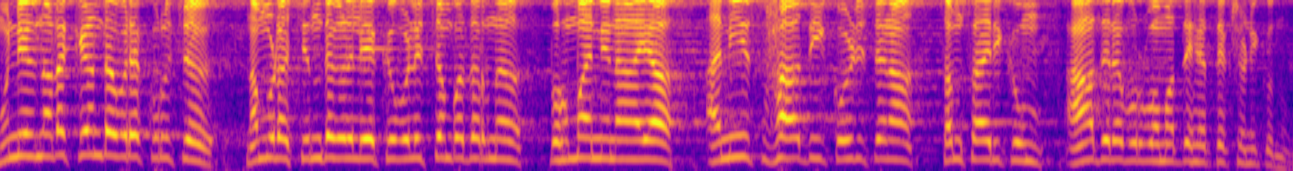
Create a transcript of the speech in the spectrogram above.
മുന്നിൽ നടക്കേണ്ടവരെക്കുറിച്ച് നമ്മുടെ ചിന്തകളിലേക്ക് വെളിച്ചം പകർന്ന് ബഹുമാന്യനായ അനീസ് ഹാദി കൊഴിച്ചന സംസാരിക്കും. ആദരപൂർവം അദ്ദേഹത്തെ ക്ഷണിക്കുന്നു.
